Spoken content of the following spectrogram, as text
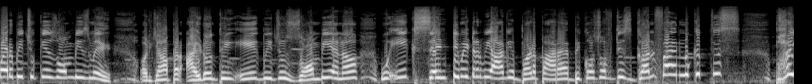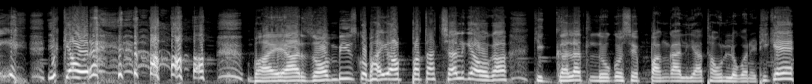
मर भी चुके हैं zombies में. और यहाँ पर आई डोंट थिंक एक भी जो zombie है ना, वो एक सेंटीमीटर भी आगे बढ़ पा रहा है because of this gun fire look at this भाई, ये क्या हो रहा है? भाई यार, zombies को भाई अब पता चल गया होगा कि गलत लोगों से पंगा लिया था उन लोगों ने, ठीक है?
